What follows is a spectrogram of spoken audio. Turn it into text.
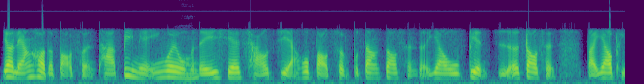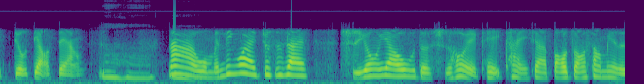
要良好的保存它，避免因为我们的一些调节啊或保存不当造成的药物变质，而造成把药品丢掉这样子。嗯哼，那我们另外就是在使用药物的时候，也可以看一下包装上面的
